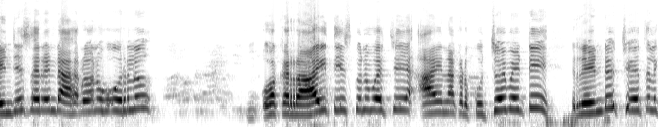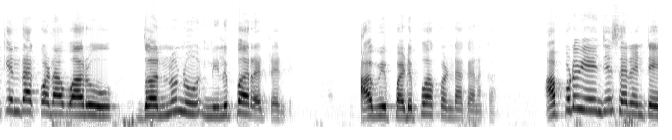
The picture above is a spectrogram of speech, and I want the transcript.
ఏం చేశారండి అహరోను ఊరులు? ఒక రాయి తీసుకుని వచ్చి ఆయన అక్కడ కూర్చోబెట్టి రెండు చేతుల కింద కూడా వారు దన్నును నిలిపారటండి. అవి పడిపోకుండా కనుక అప్పుడు ఏం చేశారంటే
